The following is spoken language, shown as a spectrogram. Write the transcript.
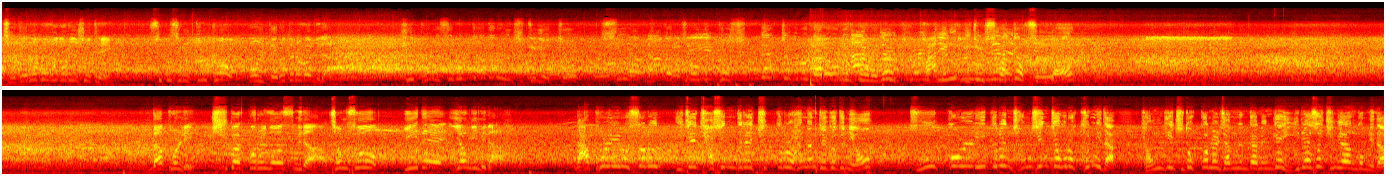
제대로 보고 노린 슈팅. 수비수를 뚫고 골대로 들어갑니다. 키퍼로서는 까다로운 슈팅이었죠. 시야 바깥으로부터 순간적으로 날아오는 볼에는 반응이 늦을 수밖에 없습니다. 나폴리 추가골을 넣었습니다. 점수 2대 0입니다. 나폴리로서는 이제 자신들의 축구를 하면 되거든요. 두 골 리드는 정신적으로 큽니다. 경기 주도권을 잡는다는 게 이래서 중요한 겁니다.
